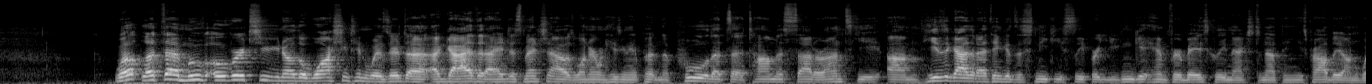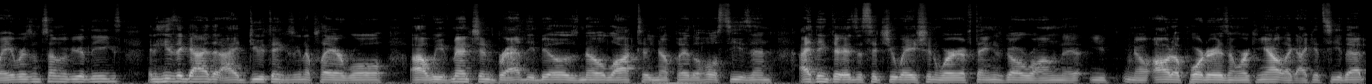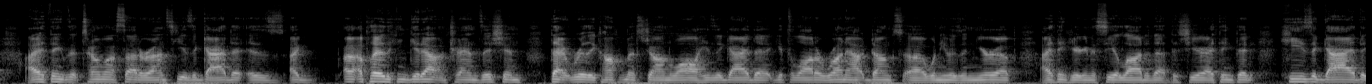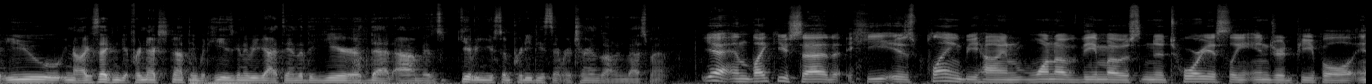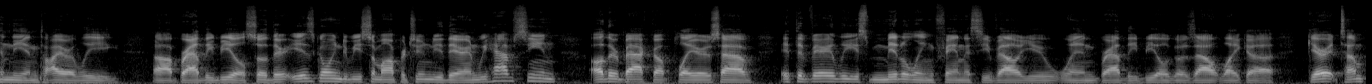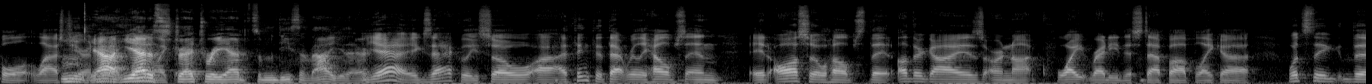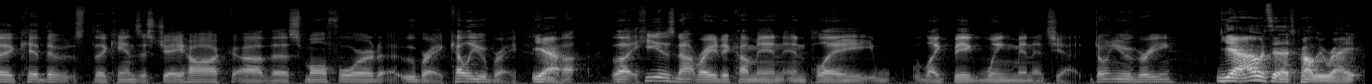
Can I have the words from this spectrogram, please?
Well, let's uh, move over to you know the Washington Wizards. Uh, a guy that I had just mentioned. I was wondering when he's going to get put in the pool. That's uh, Thomas Satoransky. Um, he's a guy that I think is a sneaky sleeper. You can get him for basically next to nothing. He's probably on waivers in some of your leagues, and he's a guy that I do think is going to play a role. Uh, we've mentioned Bradley Beal is no lock to you know play the whole season. I think there is a situation where if things go wrong, that you you know Otto Porter isn't working out. Like I could see that. I think that Thomas Satoransky is a guy that is a a player that can get out and transition that really complements John Wall. He's a guy that gets a lot of run out dunks uh, when he was in Europe. I think you're going to see a lot of that this year. I think that he's a guy that you, you know, like I said, can get for next to nothing, but he's going to be a guy at the end of the year that um, is giving you some pretty decent returns on investment. Yeah, and like you said, he is playing behind one of the most notoriously injured people in the entire league, uh, Bradley Beal. So there is going to be some opportunity there, and we have seen – other backup players have, at the very least, middling fantasy value when Bradley Beal goes out, like uh, Garrett Temple last mm, year. yeah, he had a like, stretch where he had some decent value there. Yeah, exactly. So uh, I think that that really helps, and it also helps that other guys are not quite ready to step up. Like, uh, what's the the kid that was the Kansas Jayhawk, uh, the small forward Oubre, Kelly Oubre. Yeah. Uh, he is not ready to come in and play like big wing minutes yet. Don't you agree? Yeah, I would say that's probably right.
